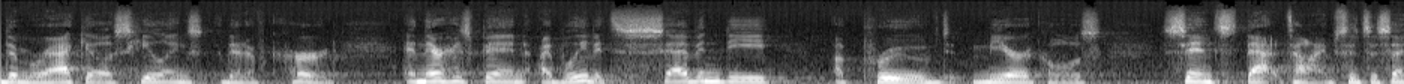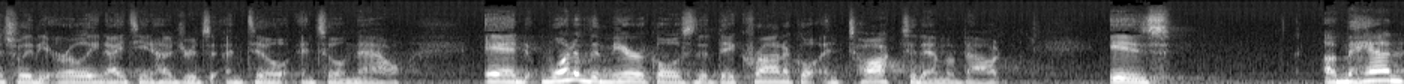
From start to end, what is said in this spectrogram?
the miraculous healings that have occurred. And there has been, I believe it's 70 approved miracles since that time, since essentially the early 1900s until, until now. And one of the miracles that they chronicle and talk to them about is a man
